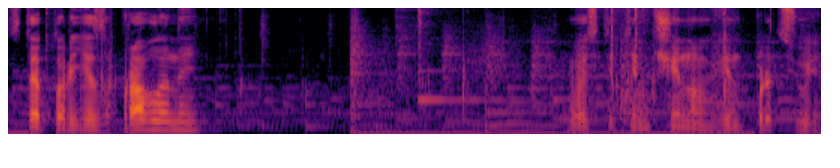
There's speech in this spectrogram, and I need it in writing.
Степлер є заправлений. І ось таким чином він працює.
